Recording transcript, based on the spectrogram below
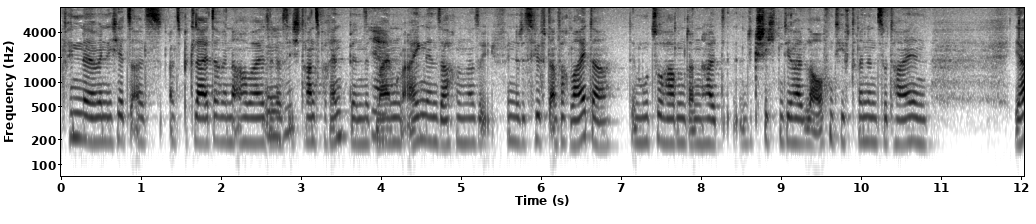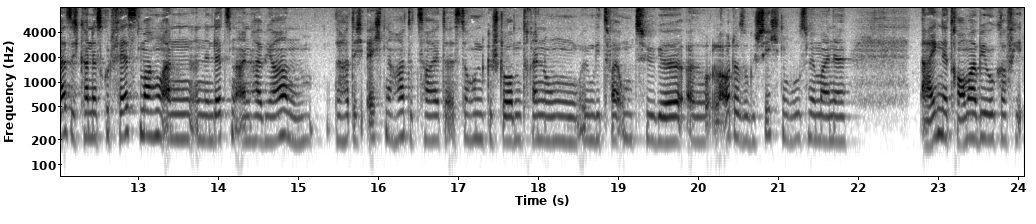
finde, wenn ich jetzt als, als Begleiterin arbeite, mhm. dass ich transparent bin mit ja. meinen eigenen Sachen. Also ich finde, das hilft einfach weiter, den Mut zu haben, dann halt die Geschichten, die halt laufen, tief drinnen zu teilen. Ja, also ich kann das gut festmachen an, an den letzten eineinhalb Jahren. Da hatte ich echt eine harte Zeit. Da ist der Hund gestorben, Trennung, irgendwie zwei Umzüge, also lauter so Geschichten, wo es mir meine eigene Traumabiografie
